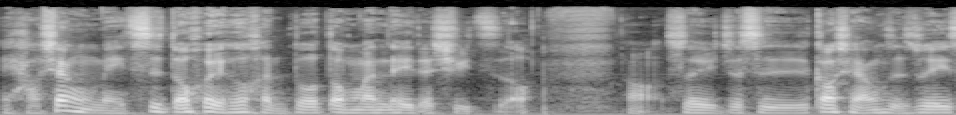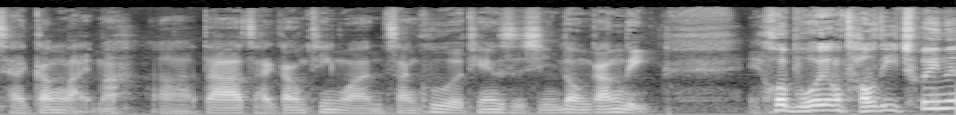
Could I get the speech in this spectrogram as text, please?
诶好像每次都会有很多动漫类的曲子哦，好，所以就是高桥洋子最近才刚来嘛，啊，大家才刚听完《残酷的天使行动纲领》，会不会用陶笛吹呢？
